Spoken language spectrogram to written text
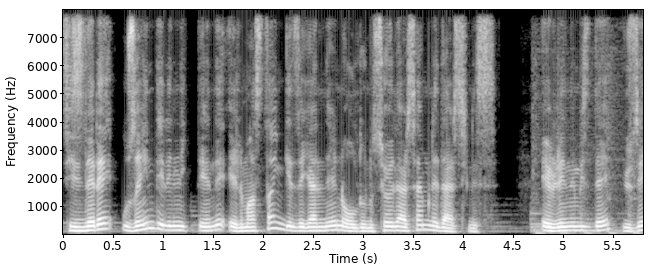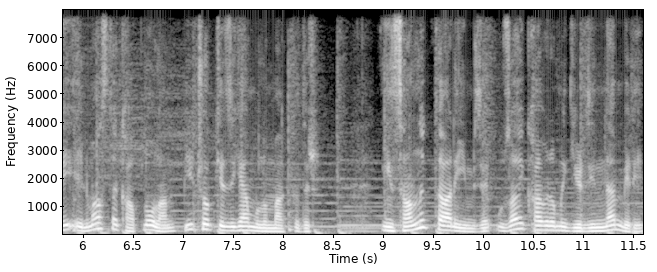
Sizlere uzayın derinliklerinde elmastan gezegenlerin olduğunu söylersem ne dersiniz? Evrenimizde yüzey elmasla kaplı olan birçok gezegen bulunmaktadır. İnsanlık tarihimize uzay kavramı girdiğinden beri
